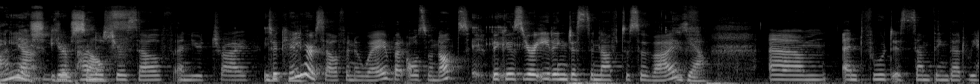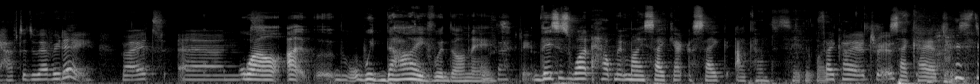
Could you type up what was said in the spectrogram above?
punish you yourself. punish yourself and you try to kill yourself in a way but also not eh, because you're eating just enough to survive Yeah. Um, and food is something that we have to do every day right and Well, I, we die if we don't eat. Exactly. This is what helped me. My psych, psych I can't say the word. psychiatrist Psychiatrist.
